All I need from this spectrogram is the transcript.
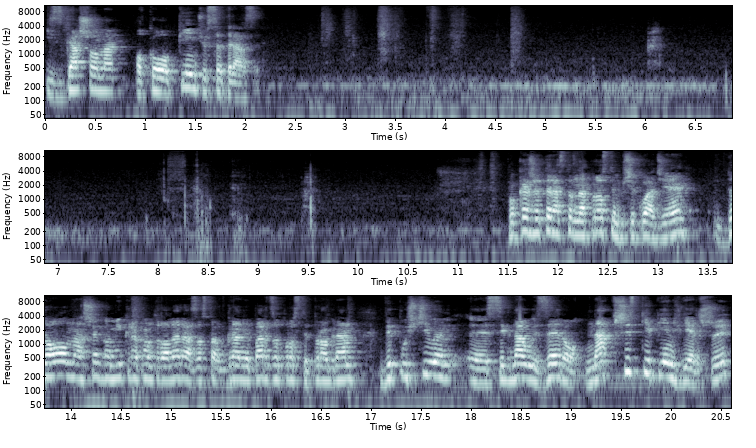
i zgaszona około 500 razy. Pokażę teraz to na prostym przykładzie. Do naszego mikrokontrolera został wgrany bardzo prosty program. Wypuściłem e, sygnały 0 na wszystkie 5 wierszy,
